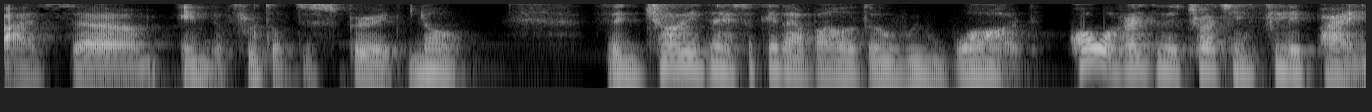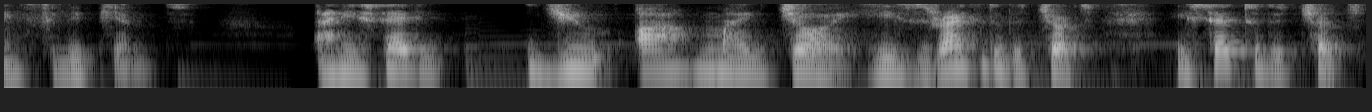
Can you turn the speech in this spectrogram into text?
as um, in the fruit of the Spirit. No. The joy there is talking about the reward. Paul was writing to the church in Philippi in Philippians, and he said, You are my joy. He's writing to the church. He said to the church,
